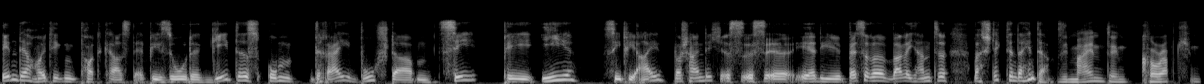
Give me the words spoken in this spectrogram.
In der heutigen Podcast-Episode geht es um drei Buchstaben CPI. CPI wahrscheinlich ist, ist äh, eher die bessere Variante. Was steckt denn dahinter? Sie meinen den Corruption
